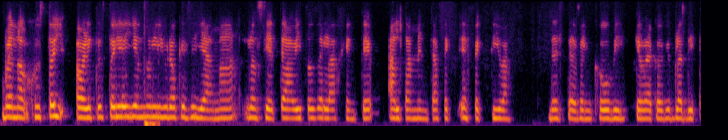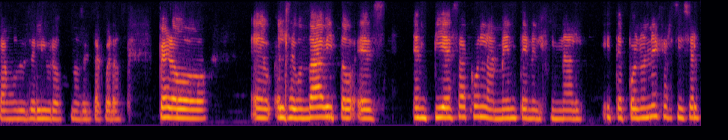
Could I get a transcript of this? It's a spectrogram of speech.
bueno, justo ahorita estoy leyendo un libro que se llama Los siete hábitos de la gente altamente efectiva de Stephen Covey, que me acuerdo que platicamos de ese libro, no sé si te acuerdas. Pero eh, el segundo hábito es empieza con la mente en el final y te pone un ejercicio al,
